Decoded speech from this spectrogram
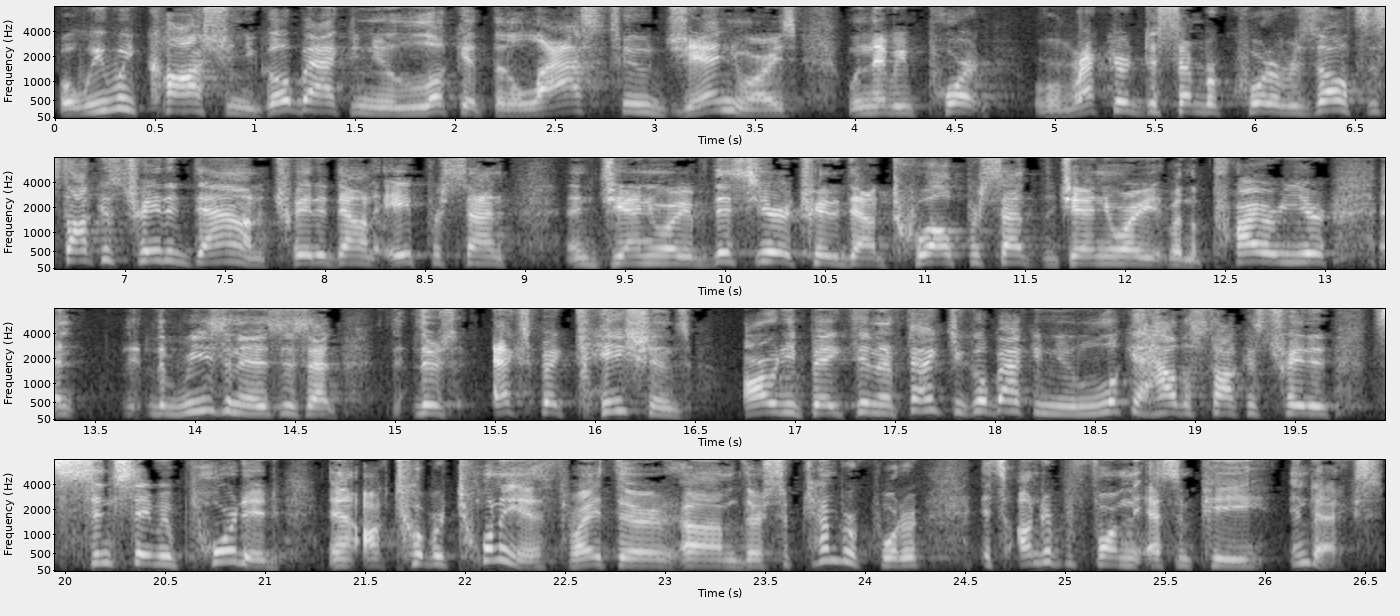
but we would caution you go back and you look at the last two Januaries when they report record December quarter results. The stock has traded down. It traded down 8% in January of this year. It traded down 12% in January in the prior year. And the reason is, is that there's expectations already baked in. In fact, you go back and you look at how the stock has traded since they reported October 20th, right? Their um, their September quarter, it's underperformed the S&P index.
